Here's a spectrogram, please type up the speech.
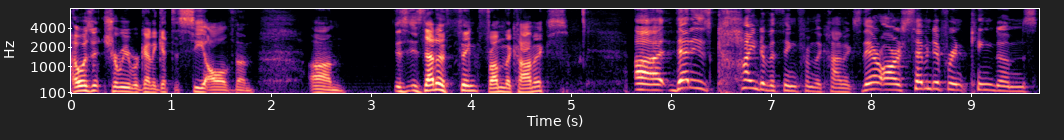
i wasn't sure we were going to get to see all of them. Um is, is that a thing from the comics uh, that is kind of a thing from the comics. There are seven different kingdoms,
